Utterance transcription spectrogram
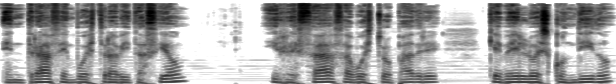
entrad en vuestra habitación y rezad a vuestro Padre que ve en lo escondido,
